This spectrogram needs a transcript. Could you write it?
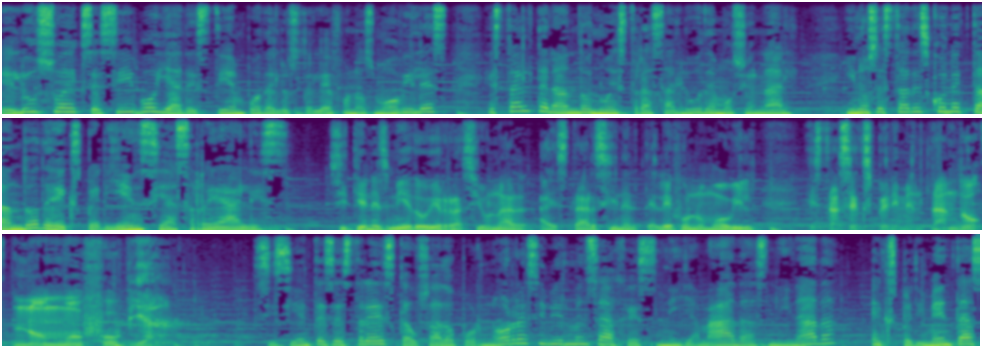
El uso excesivo y a destiempo de los teléfonos móviles está alterando nuestra salud emocional y nos está desconectando de experiencias reales. Si tienes miedo irracional a estar sin el teléfono móvil, estás experimentando nomofobia. Si sientes estrés causado por no recibir mensajes, ni llamadas, ni nada, experimentas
